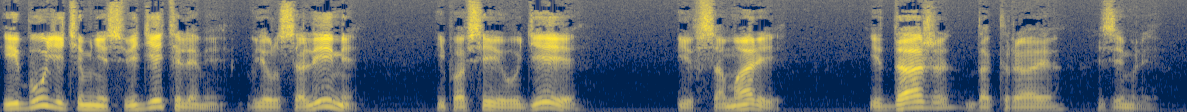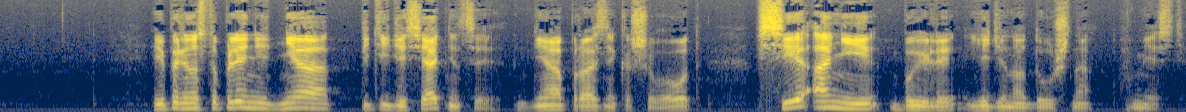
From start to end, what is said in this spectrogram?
и будете мне свидетелями в Иерусалиме и по всей Иудее, и в Самарии, и даже до края земли. И при наступлении дня Пятидесятницы, дня праздника Шивоот, все они были единодушно вместе.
